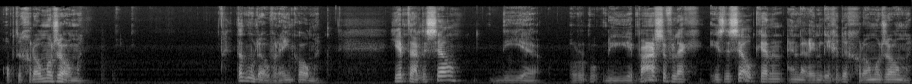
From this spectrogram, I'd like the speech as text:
op de chromosomen. Dat moet overeenkomen. Je hebt daar de cel die uh, die paarse vlek is de celkern en daarin liggen de chromosomen.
